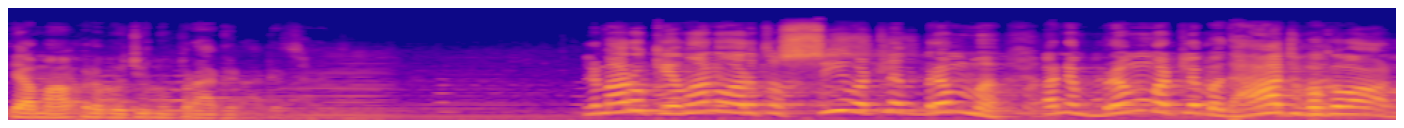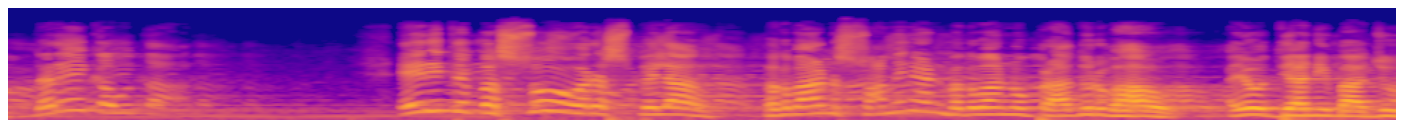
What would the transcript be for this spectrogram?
ત્યાં મહાપ્રભુજીનું પ્રાગટ્ય થયું. એટલે મારું કહેવાનો અર્થ શિવ એટલે બ્રહ્મ અને બ્રહ્મ એટલે બધા જ ભગવાન, દરેક અવતાર. એ રીતે બસો વર્ષ પહેલા ભગવાન સ્વામિનારાયણ ભગવાનનો પ્રાદુર્ભાવ અયોધ્યાની બાજુ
